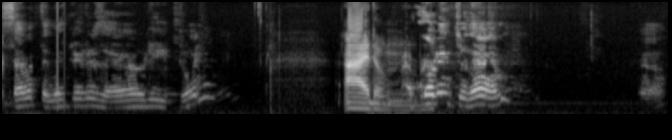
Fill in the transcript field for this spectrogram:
seventh and eighth graders that are already doing it. I don't remember. According to them, you know,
